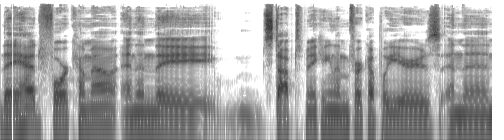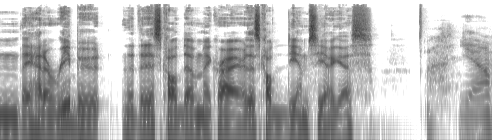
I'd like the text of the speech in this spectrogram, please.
they had four come out and then they stopped making them for a couple years and then they had a reboot that they just called Devil May Cry or this called DMC I guess. Yeah.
